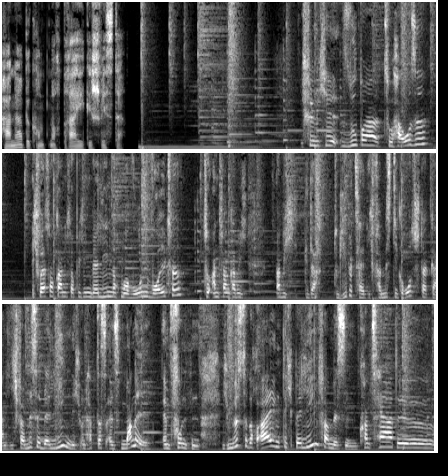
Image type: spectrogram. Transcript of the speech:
Hanna bekommt noch drei Geschwister. Ich fühle mich hier super zu Hause. Ich weiß auch gar nicht, ob ich in Berlin noch mal wohnen wollte. Zu Anfang habe ich, hab ich gedacht, du liebe Zeit, ich vermisse die Großstadt gar nicht. Ich vermisse Berlin nicht und habe das als Mangel empfunden. Ich müsste doch eigentlich Berlin vermissen. Konzerte,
